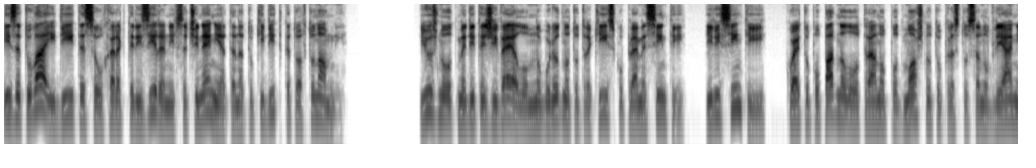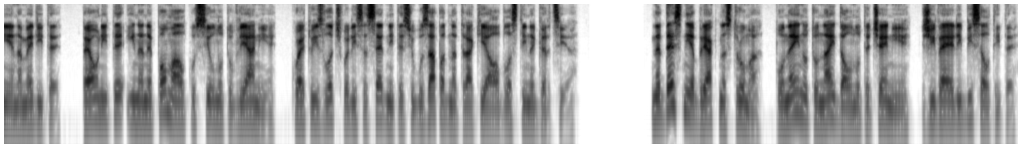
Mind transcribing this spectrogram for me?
И за това и диите са охарактеризирани в съчиненията на Токидит като автономни. Южно от медите живеело многолюдното тракийско племе Синти, или Синтии, което попаднало отрано под мощното кръстосано влияние на медите, пеоните и на не по-малко силното влияние, което излъчвали съседните с югозападна Тракия области на Гърция. На десния бряг на Струма, по нейното най-долно течение, живеели бисалтите.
